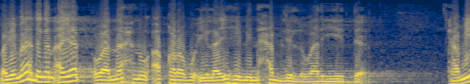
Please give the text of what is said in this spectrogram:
Bagaimana dengan ayat wa nahnu aqrabu ilaihi min hablil warid? Kami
